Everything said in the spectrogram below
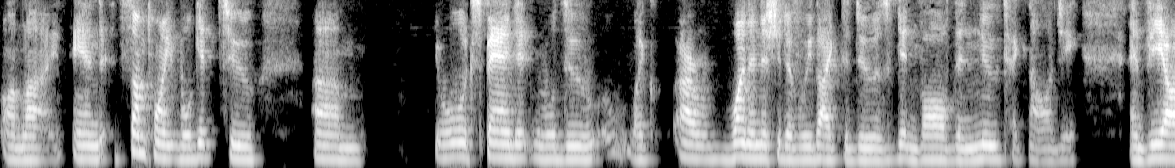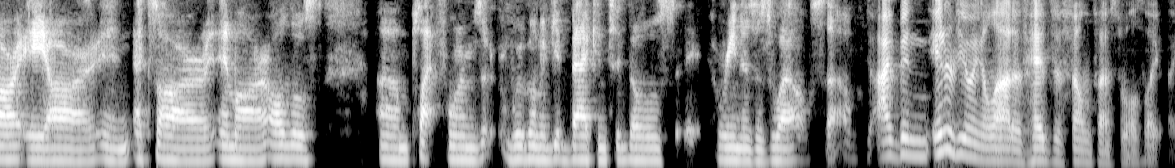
online. And at some point, we'll get to, um, we'll expand it and we'll do like our one initiative we'd like to do is get involved in new technology and VR, AR, and XR, MR, all those um, platforms. We're going to get back into those arenas as well. So I've been interviewing a lot of heads of film festivals lately.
